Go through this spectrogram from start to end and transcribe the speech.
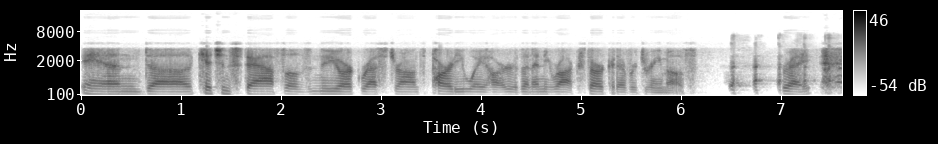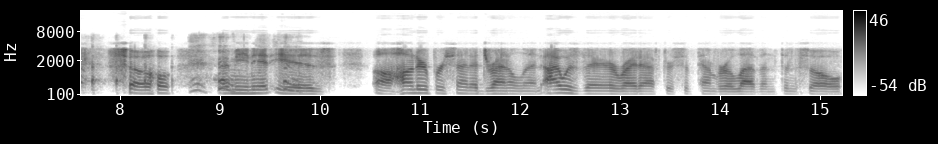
and uh, kitchen staff of New York restaurants party way harder than any rock star could ever dream of. right. So, I mean, it is a hundred percent adrenaline. I was there right after September 11th, and so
